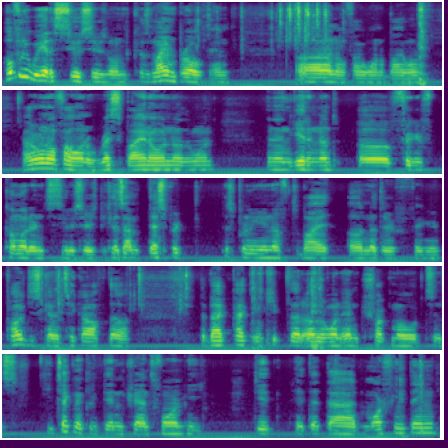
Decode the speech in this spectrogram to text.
Hopefully we get a Series one because mine broke and uh, I don't know if I want to buy one. I don't know if I want to risk buying another one and then get another uh, figure come out in Series because I'm desperate desperately enough to buy another figure. Probably just gonna take off the the backpack and keep that other one in truck mode since he technically didn't transform. He did he did that morphing thing,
